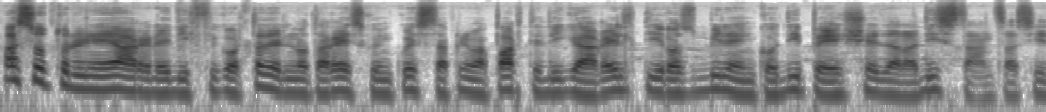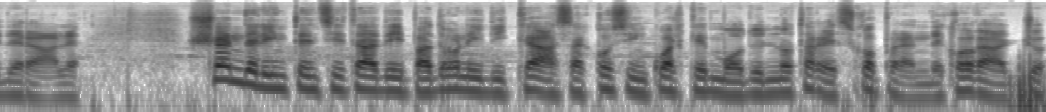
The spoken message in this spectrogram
A sottolineare le difficoltà del notaresco in questa prima parte di gara è il tiro sbilenco di pesce dalla distanza siderale. Scende l'intensità dei padroni di casa, così in qualche modo il notaresco prende coraggio.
